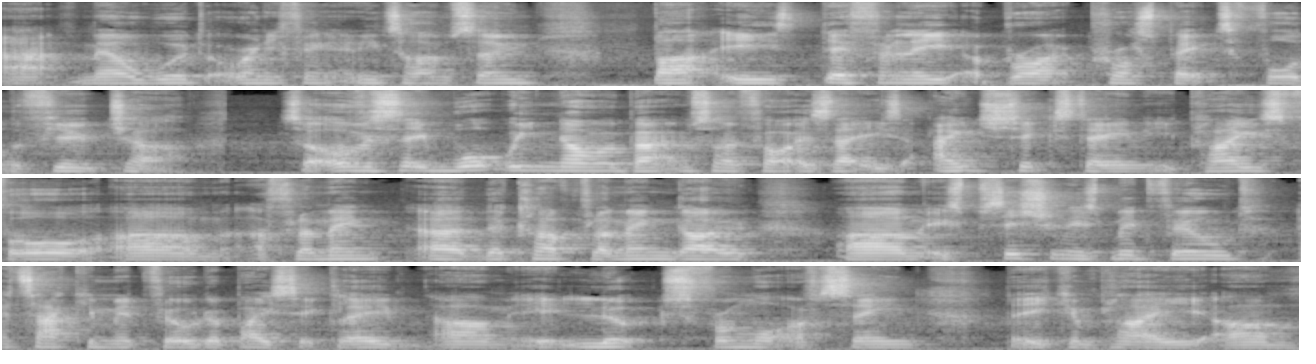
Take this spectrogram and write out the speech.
at Melwood or anything anytime soon. But he's definitely a bright prospect for the future. So obviously, what we know about him so far is that he's age 16. He plays for um, a Flamen- uh, the club Flamengo. Um, his position is midfield, attacking midfielder. Basically, um, it looks from what I've seen that he can play um,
